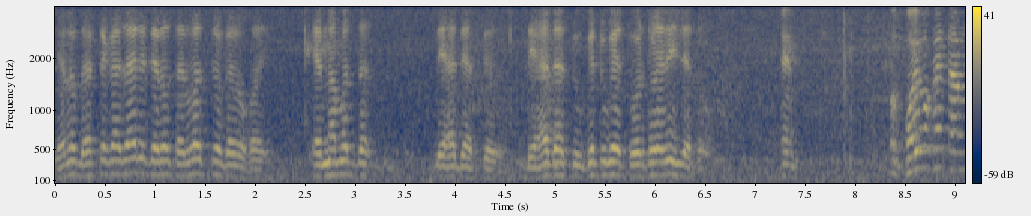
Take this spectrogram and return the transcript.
જેનો દસ ટકા જાય ને તેનો સર્વસ્વ ગયો હોય? એમનામાં દેહાદ્યાસ કર્યો. દેહાદ્યાસ ટૂંકે ટૂંકે થોડે થોડે નહીં જતો. કોઈ વખત આમ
